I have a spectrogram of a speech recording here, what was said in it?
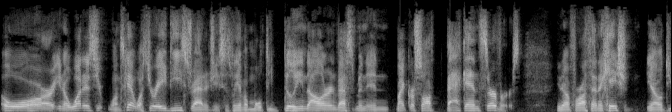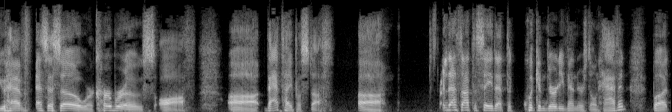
Or you know, what is your once again, what's your AD strategy? Since we have a multi-billion-dollar investment in Microsoft back-end servers, you know, for authentication. You know, do you have SSO or Kerberos auth? Uh, that type of stuff. Uh, and that's not to say that the quick and dirty vendors don't have it, but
